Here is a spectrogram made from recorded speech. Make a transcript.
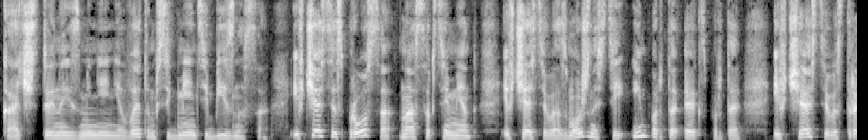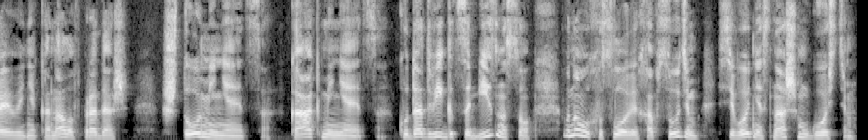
качественные изменения в этом сегменте бизнеса. И в части спроса на ассортимент, и в части возможностей импорта-экспорта, и в части выстраивания каналов продаж – что меняется, как меняется, куда двигаться бизнесу в новых условиях обсудим сегодня с нашим гостем.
